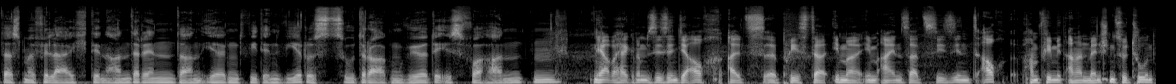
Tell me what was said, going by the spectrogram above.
dass man vielleicht den anderen dann irgendwie den Virus zutragen würde, ist vorhanden. Ja, aber Herr Grimm, Sie sind ja auch als äh, Priester immer im Einsatz. Sie sind auch, haben viel mit anderen Menschen zu tun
